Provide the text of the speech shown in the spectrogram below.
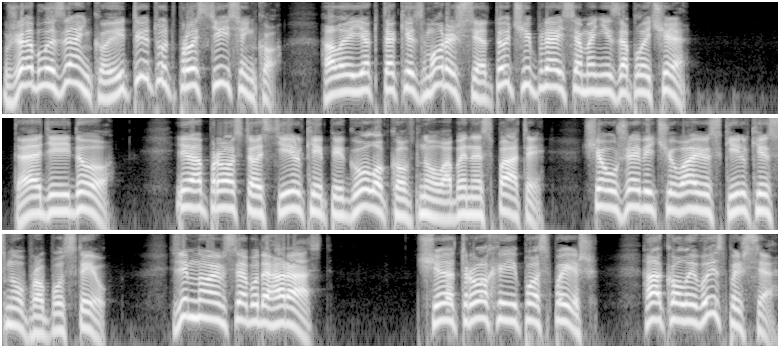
вже близенько, і ти тут простісінько. Але як таки зморишся, то чіпляйся мені за плече. Та дійду. Я просто стільки пігулок ковтнув, аби не спати, що вже відчуваю, скільки сну пропустив. Зі мною все буде гаразд. Ще трохи і поспиш. А коли виспишся,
